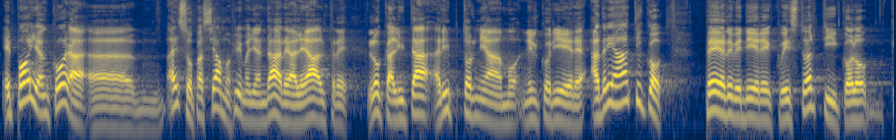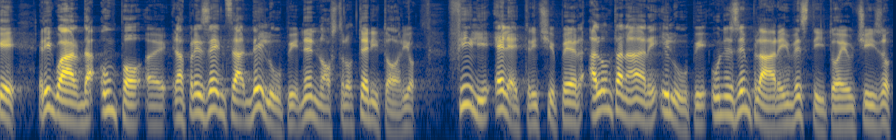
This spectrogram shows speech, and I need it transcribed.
E poi ancora, eh, adesso passiamo, prima di andare alle altre località, ritorniamo nel Corriere Adriatico per vedere questo articolo che riguarda un po' eh, la presenza dei lupi nel nostro territorio. Fili elettrici per allontanare i lupi, un esemplare investito e ucciso.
